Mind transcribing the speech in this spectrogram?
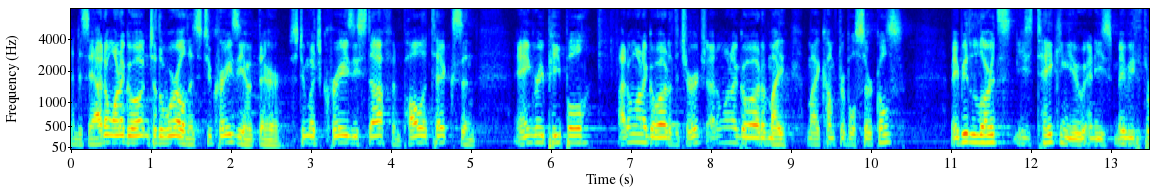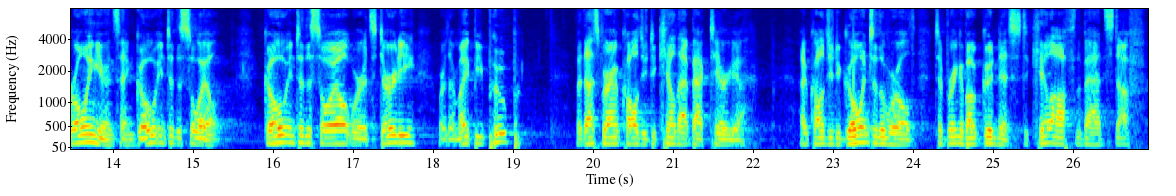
and to say, I don't want to go out into the world. It's too crazy out there. It's too much crazy stuff and politics and angry people. I don't want to go out of the church. I don't want to go out of my, my comfortable circles. Maybe the Lord's He's taking you and He's maybe throwing you and saying, Go into the soil. Go into the soil where it's dirty, where there might be poop. But that's where I've called you to kill that bacteria. I've called you to go into the world to bring about goodness, to kill off the bad stuff.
